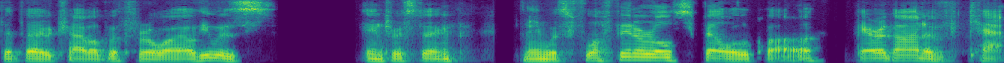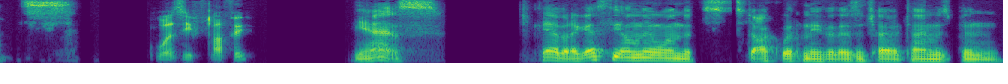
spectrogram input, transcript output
that I traveled with for a while. He was interesting. Name was Fluffineral Spellclaw, Paragon of Cats. Was he fluffy? Yes. Yeah, but I guess the only one that's stuck with me for this entire time has been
